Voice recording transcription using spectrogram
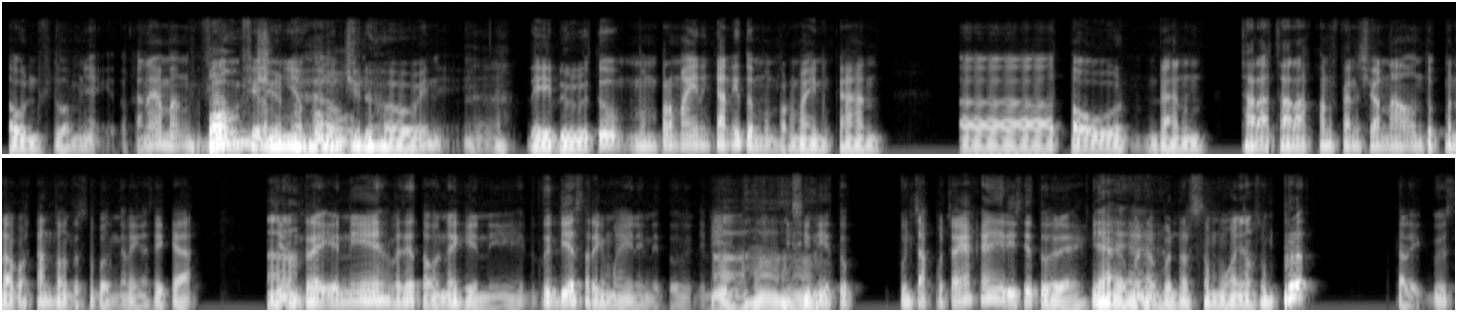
tahun filmnya gitu karena emang Bong film-filmnya. Bong Joon Ho ini Nah, dari dulu tuh mempermainkan itu mempermainkan eh tone dan cara-cara konvensional untuk mendapatkan tone tersebut ngerti nggak sih kayak genre ini berarti tahunnya gini itu dia sering mainin itu jadi ah, ah, di ah. sini itu puncak-puncaknya kayaknya di situ deh Ya, Kayak ya, bener-bener semuanya langsung berat sekaligus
